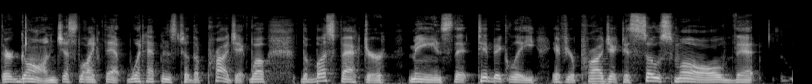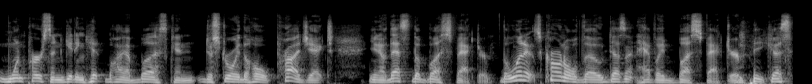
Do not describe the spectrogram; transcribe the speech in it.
they're gone just like that. What happens to the project? Well, the bus factor means that typically if your project is so small that one person getting hit by a bus can destroy the whole project, you know, that's the bus factor. The Linux kernel, though, doesn't have a bus factor because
